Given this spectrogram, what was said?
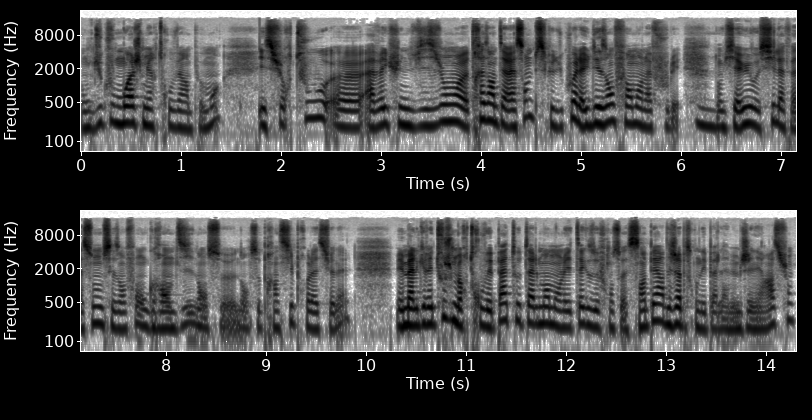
Donc du coup, moi, je m'y retrouvais un peu moins. Et surtout, euh, avec une vision euh, très intéressante, puisque du coup, elle a eu des enfants dans la foulée. Mm. Donc il y a eu aussi la façon dont ces enfants ont grandi dans ce, dans ce principe relationnel. Mais malgré tout, je me retrouvais pas totalement dans les textes de Françoise Saint-Père, déjà parce qu'on n'est pas de la même génération.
